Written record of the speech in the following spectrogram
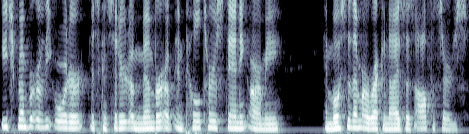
Each member of the order is considered a member of Impiltur's standing army, and most of them are recognized as officers.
